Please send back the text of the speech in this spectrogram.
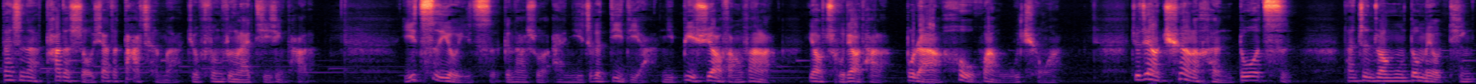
但是呢，他的手下的大臣们就纷纷来提醒他了，一次又一次跟他说：“哎，你这个弟弟啊，你必须要防范了，要除掉他了，不然，后患无穷啊。”就这样劝了很多次，但郑庄公都没有听，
